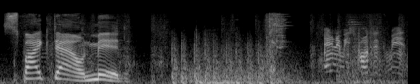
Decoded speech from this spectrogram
Spike down mid. Enemy spotted mid.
